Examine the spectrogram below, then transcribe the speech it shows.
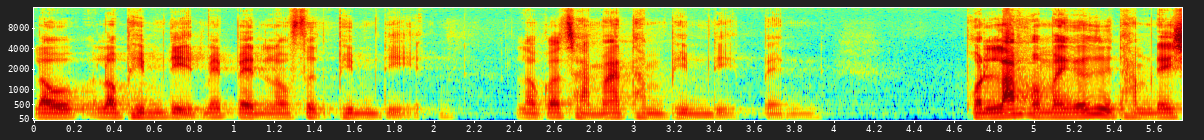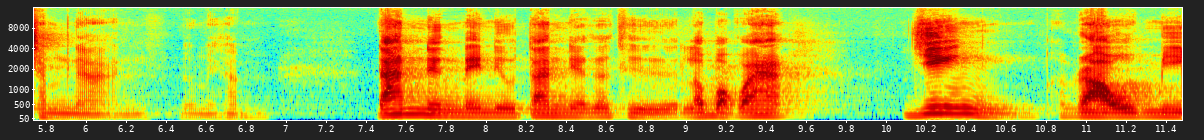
เราเราพิมพ์ดีดไม่เป็นเราฝึกพิมพ์ดีด เราก็สามารถทำพิมพ์ดีดเป็น ผลลัพธ์ของมันก็คือทำได้ชำนาญ ด้านหนึ่งในนิวตันเนี่ยก็คือเราบอกว่ายิ่งเรามี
